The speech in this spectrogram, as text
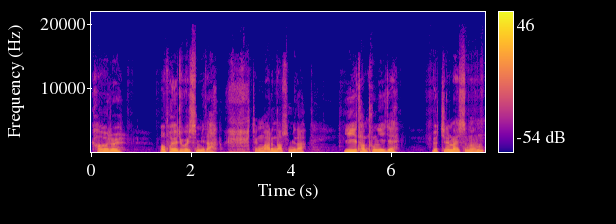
가을을 어, 보여주고 있습니다. 아, 정말 아름답습니다. 이 단풍이 이제 며칠만 있으면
